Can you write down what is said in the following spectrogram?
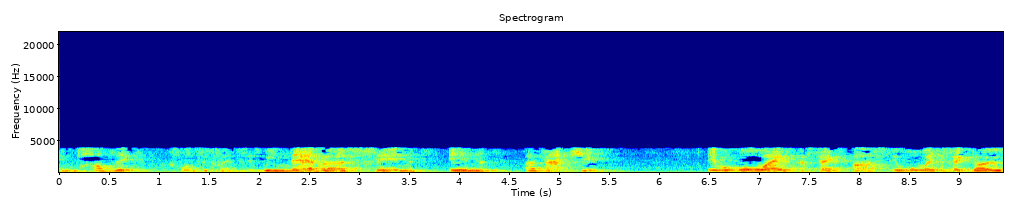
in public consequences. We never sin in a vacuum. It will always affect us, it will always affect those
